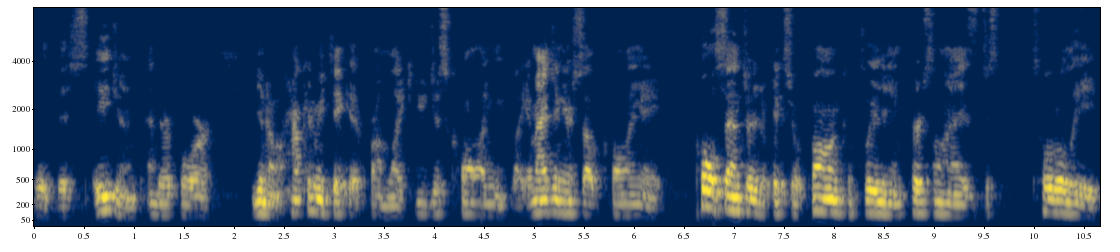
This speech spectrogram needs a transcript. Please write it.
with this agent. And therefore, you know, how can we take it from like you just calling, like imagine yourself calling a call center to fix your phone, completely impersonalized, just totally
